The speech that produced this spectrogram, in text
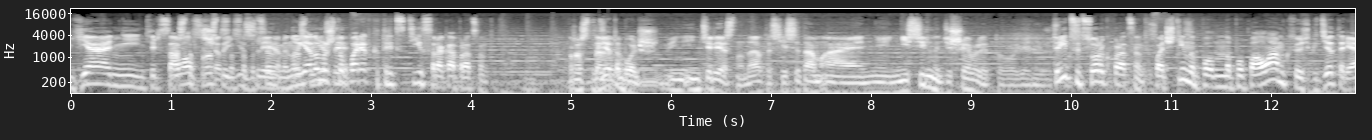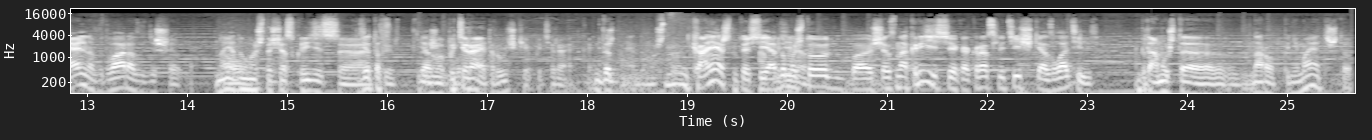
я не интересовался Просто- просто сейчас особо если- ценами. Но просто я думаю, если- что порядка 30-40%. Просто Где-то больше. ин- Интересно, да? То есть, если там а, не, не сильно дешевле, то я не вижу. 30-40%. Почти напо- напополам, то есть где-то реально в два раза дешевле. Но я Вот. думаю, что сейчас кризис э, Где-то ты- в- я думаю, потирает ручки, потирает, конечно. Я думаю, что... Конечно, то есть я думаю, что сейчас на кризисе как раз летищики озолотились. Потому что народ понимает, что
